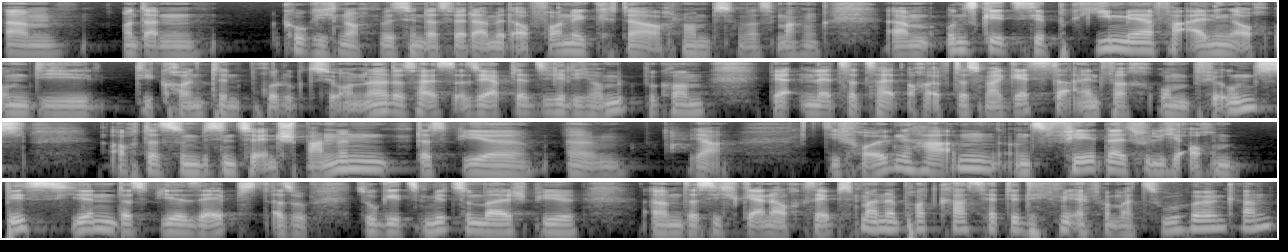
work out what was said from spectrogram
Ähm, und dann gucke ich noch ein bisschen, dass wir da mit Auphonic da auch noch ein bisschen was machen. Ähm, uns geht es hier primär vor allen Dingen auch um die, die Content-Produktion. Ne? Das heißt, also ihr habt ja sicherlich auch mitbekommen, wir hatten in letzter Zeit auch öfters mal Gäste, einfach um für uns auch das so ein bisschen zu entspannen, dass wir ähm, ja die Folgen haben. Uns fehlt natürlich auch ein bisschen, dass wir selbst, also so geht's mir zum Beispiel, ähm, dass ich gerne auch selbst mal einen Podcast hätte, den ich mir einfach mal zuhören kann,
